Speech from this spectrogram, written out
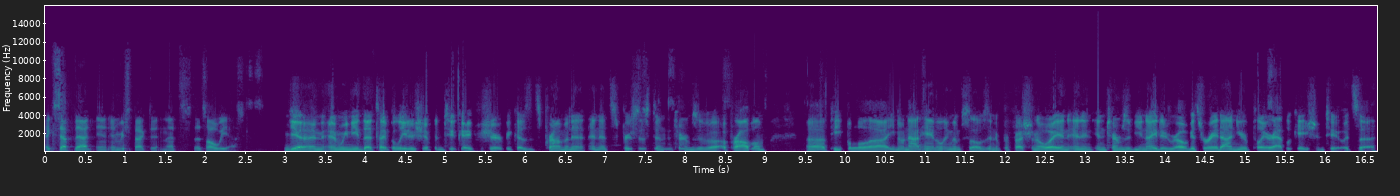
accept that and, and respect it, and that's that's all we ask. Yeah, and, and we need that type of leadership in 2K for sure because it's prominent and it's persistent in terms of a, a problem. Uh, people, uh, you know, not handling themselves in a professional way. And, and in, in, terms of United Rogue, it's right on your player application too. It's uh, it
